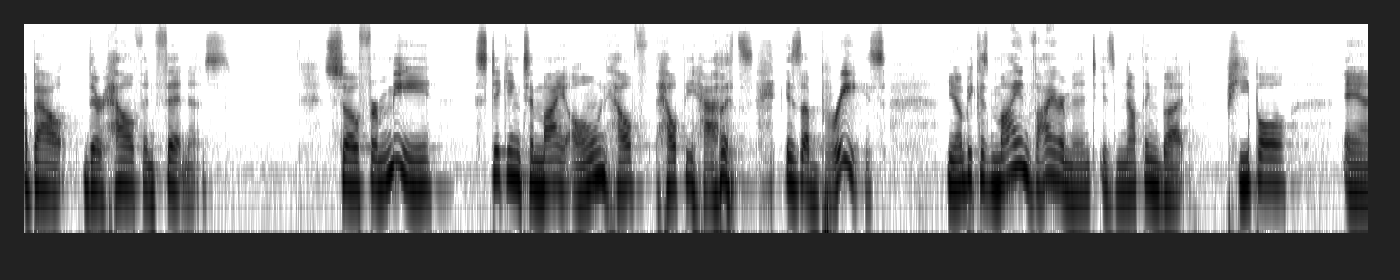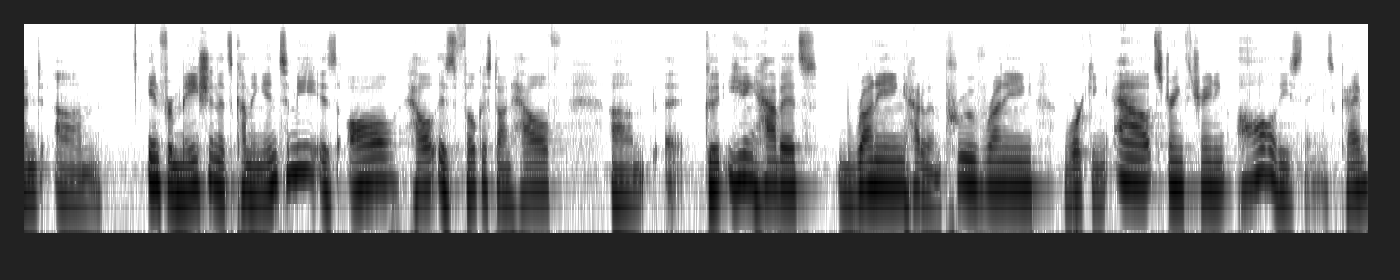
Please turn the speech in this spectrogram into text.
about their health and fitness. So for me, sticking to my own health healthy habits is a breeze. You know, because my environment is nothing but people and um, information that's coming into me is all health is focused on health, um, uh, good eating habits, running, how to improve running, working out, strength training, all these things. Okay.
